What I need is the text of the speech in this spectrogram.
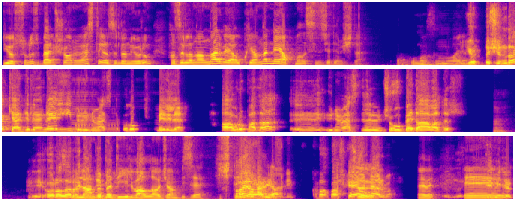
diyorsunuz. Ben şu an üniversiteye hazırlanıyorum. Hazırlananlar veya okuyanlar ne yapmalı sizce demişler. Okumasın mı? Aynen. Yurt dışında kendilerine iyi bir üniversite bulup gitmeliler. Avrupa'da e, üniversitelerin çoğu bedavadır. Hı. E, oralara Hollanda'da gidebilir. değil vallahi hocam bize. Hiç değil Hayır yani. hayır yani. Ama başka Çoğu. yerler var. Evet. Ee, Gidebilir.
